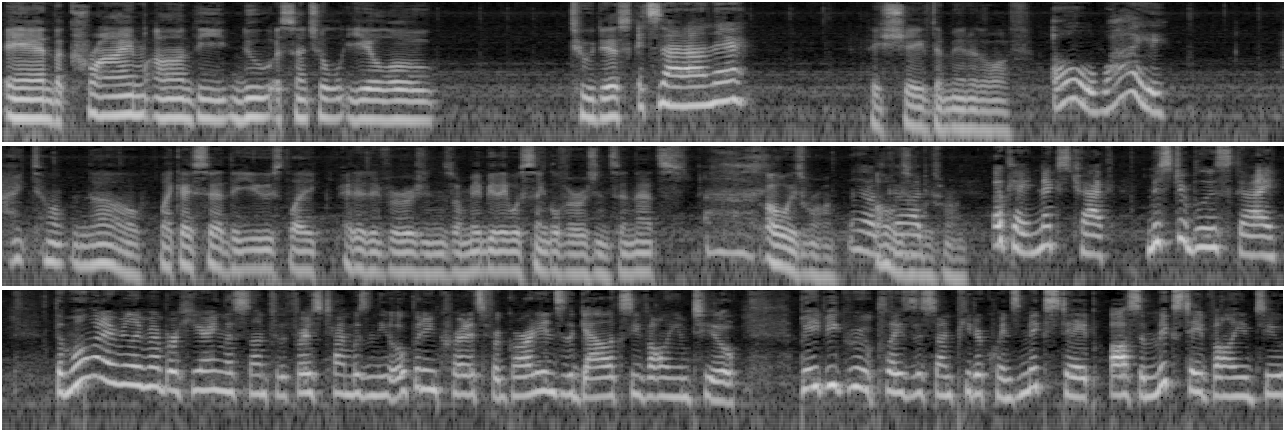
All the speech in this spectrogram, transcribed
and the crime on the new essential elo 2 disc It's not on there. they shaved a minute off Oh, why? I don't know. Like I said, they used like edited versions, or maybe they were single versions, and that's always wrong. Oh, always, God. always wrong. Okay, next track, Mr. Blue Sky. The moment I really remember hearing this song for the first time was in the opening credits for Guardians of the Galaxy Volume 2. Baby Groot plays this on Peter Quill's mixtape, Awesome Mixtape Volume 2,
